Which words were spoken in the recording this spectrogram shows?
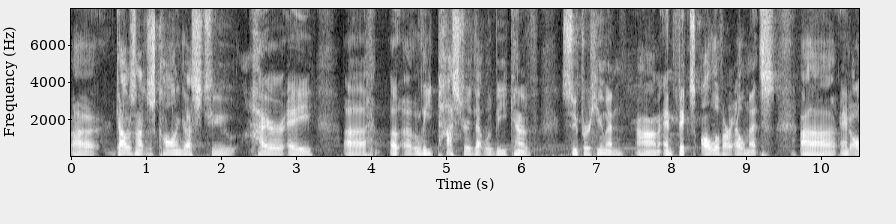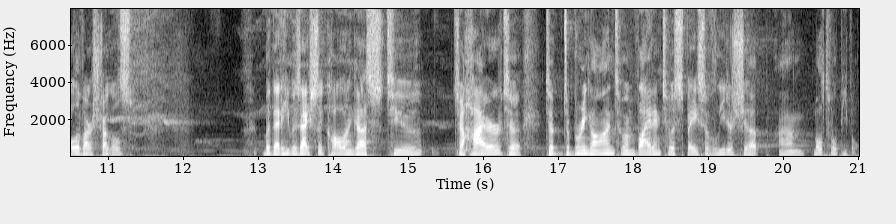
uh, god was not just calling us to hire a, uh, a, a lead pastor that would be kind of superhuman um, and fix all of our ailments uh, and all of our struggles, but that he was actually calling us to to hire, to to to bring on, to invite into a space of leadership um, multiple people.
